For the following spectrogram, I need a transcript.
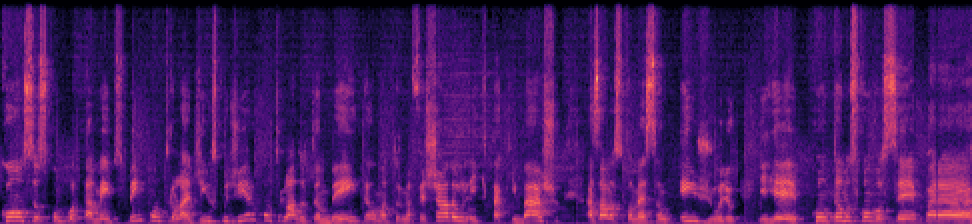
com seus comportamentos bem controladinhos, com o dinheiro controlado também, então uma turma fechada, o link está aqui embaixo, as aulas começam em julho, e Rê, contamos com você para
